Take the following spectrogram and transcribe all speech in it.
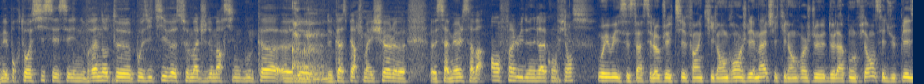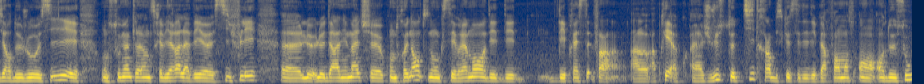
Mais pour toi aussi, c'est une vraie note positive ce match de Marcin Bulka, de Kasper Schmeichel. Samuel, ça va enfin lui donner de la confiance? Oui, oui, c'est ça. C'est l'objectif, hein, qu'il engrange les matchs et qu'il engrange de, de, la confiance et du plaisir de jeu aussi. Et on se souvient que la Riviera l'avait euh, sifflé euh, le, dernier match euh, contre Nantes. Donc c'est vraiment des, des enfin après à, juste titre, hein, puisque c'était des performances en, dessous.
